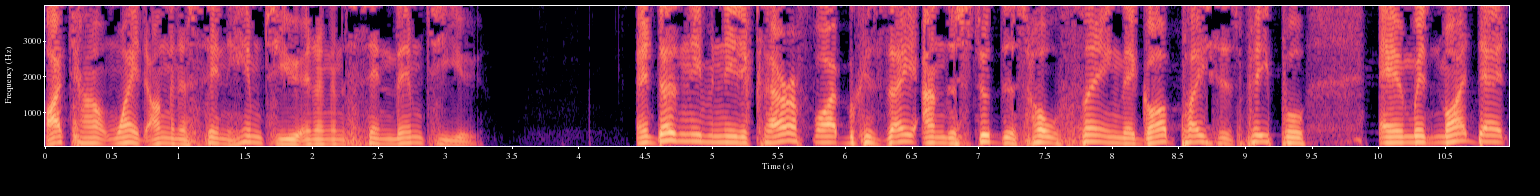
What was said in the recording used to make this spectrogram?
I can't wait. I'm going to send him to you and I'm going to send them to you. And it doesn't even need to clarify it because they understood this whole thing that God places people. And with my dad,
